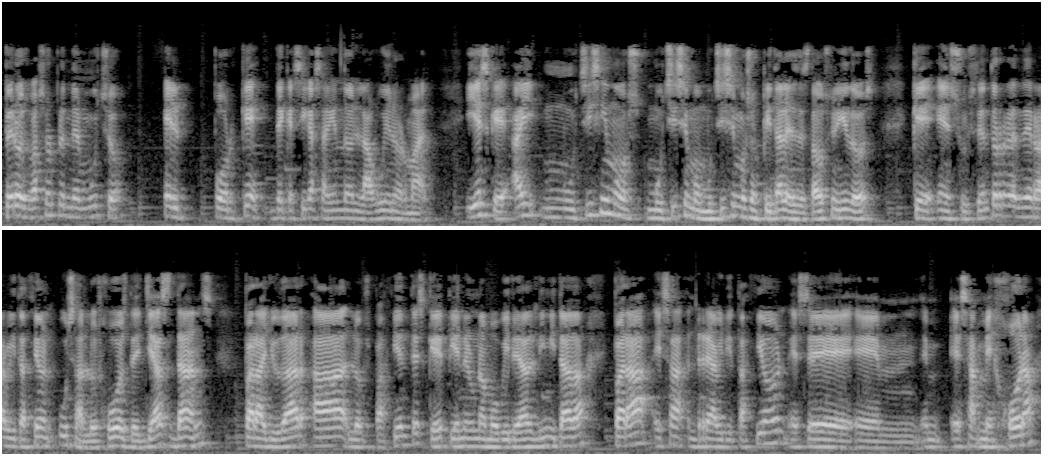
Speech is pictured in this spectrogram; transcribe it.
pero os va a sorprender mucho el porqué de que siga saliendo en la Wii normal. Y es que hay muchísimos, muchísimos, muchísimos hospitales de Estados Unidos que en sus centros de rehabilitación usan los juegos de Just Dance para ayudar a los pacientes que tienen una movilidad limitada para esa rehabilitación, ese, em, em, esa mejora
